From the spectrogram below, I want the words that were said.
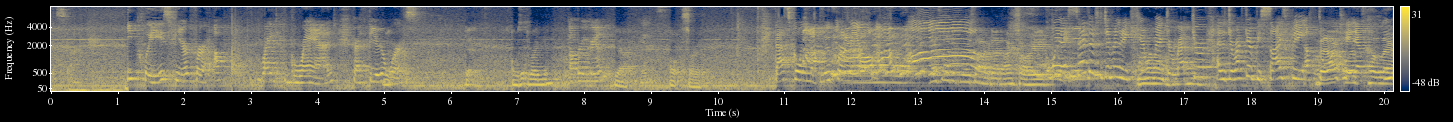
just uh. please here for Upright Grand here at TheatreWorks. Yeah. Oh, was that the right name? Upright Grand? Yeah. Yes. Oh, sorry. That's going in the blooper reel. That's not the first time I've done. I'm sorry. When cameraman oh, and director, as a director, besides being authoritative, you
